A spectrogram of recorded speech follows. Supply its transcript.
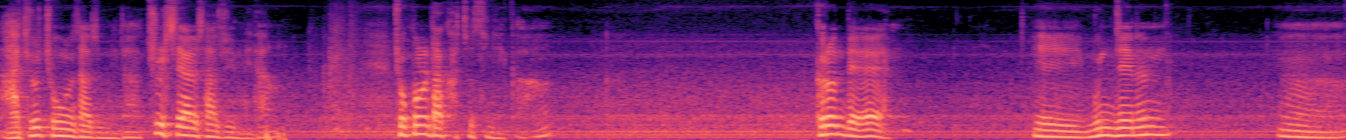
아주 좋은 사주입니다. 출세할 사주입니다. 조건을 다 갖췄으니까. 그런데 이 문제는 어,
